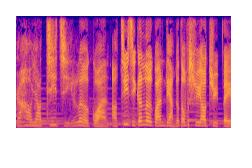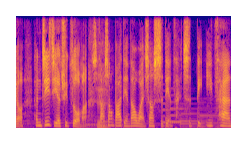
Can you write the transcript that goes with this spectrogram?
然后要积极乐观啊，积极跟乐观两个都需要具备哦，很积极的去做嘛。早上八点到晚上十点才吃第一餐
